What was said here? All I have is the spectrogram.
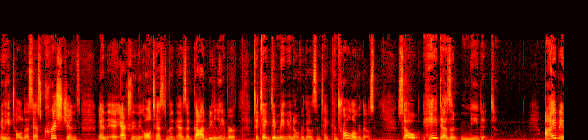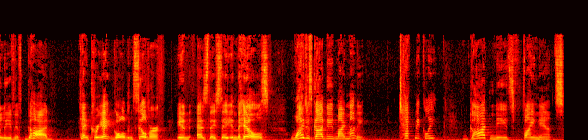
And he told us as Christians, and actually in the Old Testament as a God believer, to take dominion over those and take control over those. So he doesn't need it. I believe if God can create gold and silver in, as they say, in the hills, why does God need my money? Technically, God needs finance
